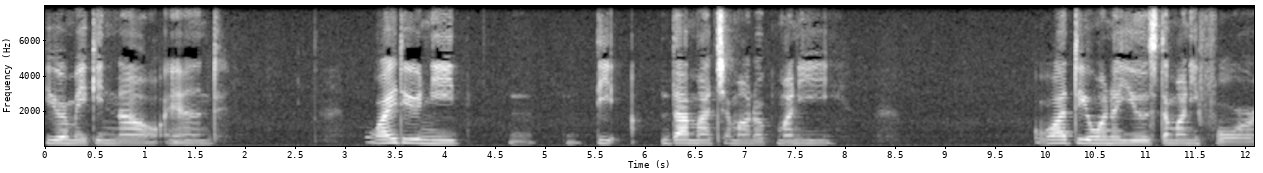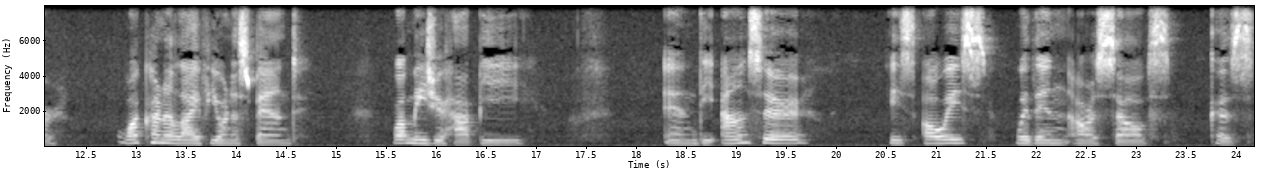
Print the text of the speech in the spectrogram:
you're making now, and why do you need the that much amount of money? What do you want to use the money for? What kind of life you want to spend? What made you happy? And the answer is always within ourselves because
